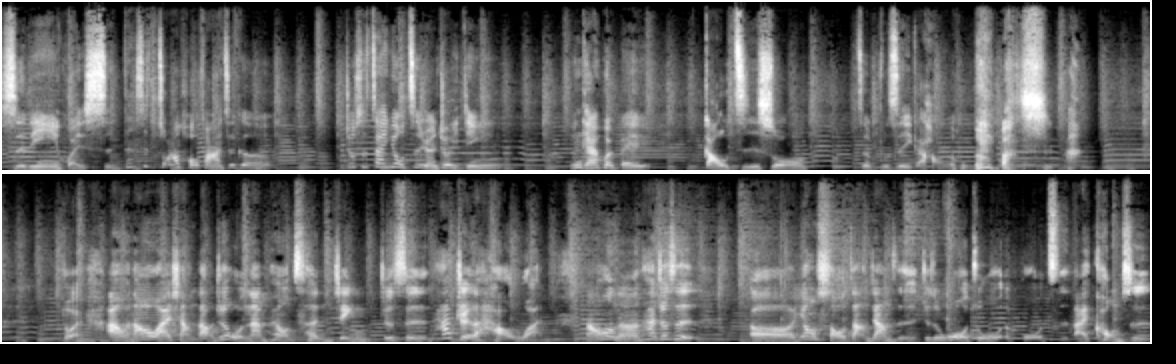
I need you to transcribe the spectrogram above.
是另一回事。但是抓头发这个，就是在幼稚园就已经应该会被告知说，这不是一个好的互动方式吧？对啊，然后我还想到，就是我男朋友曾经就是他觉得好玩，然后呢，他就是呃用手掌这样子，就是握住我的脖子来控制。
